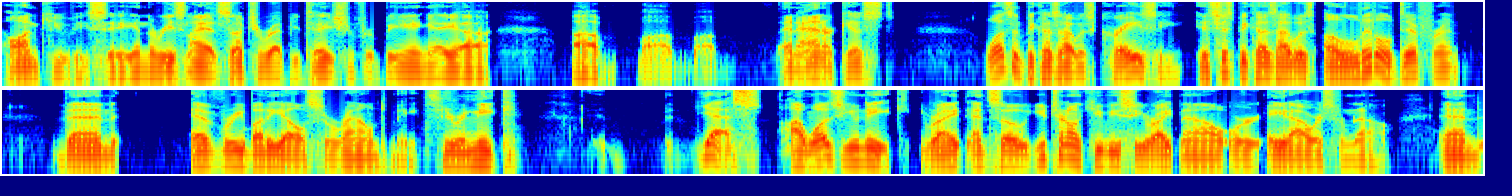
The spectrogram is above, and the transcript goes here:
on QVC and the reason I had such a reputation for being a, uh, uh, uh, uh, an anarchist wasn't because I was crazy. It's just because I was a little different than everybody else around me. So you're unique. Yes, I was unique, right? And so you turn on QVC right now or eight hours from now, and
